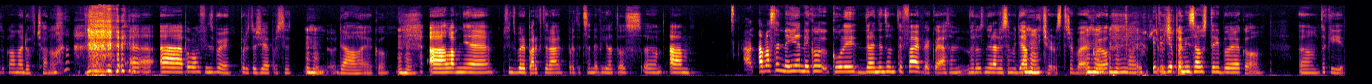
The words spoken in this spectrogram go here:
taková moje dovča, no. a, a pak mám Finsbury, protože prostě Mhm. dá, jako. Mhm. A hlavně Finsbury Park, která pro teď se neví letos. Um, a, a, a vlastně nejen jako kvůli Brandon 75, jako já jsem hrozně ráda, že jsem viděla Mhm. Bleachers třeba, jako Mhm, jo. mhm, no, I určitě, ty určitě. Japanese House, který byly jako um, taky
